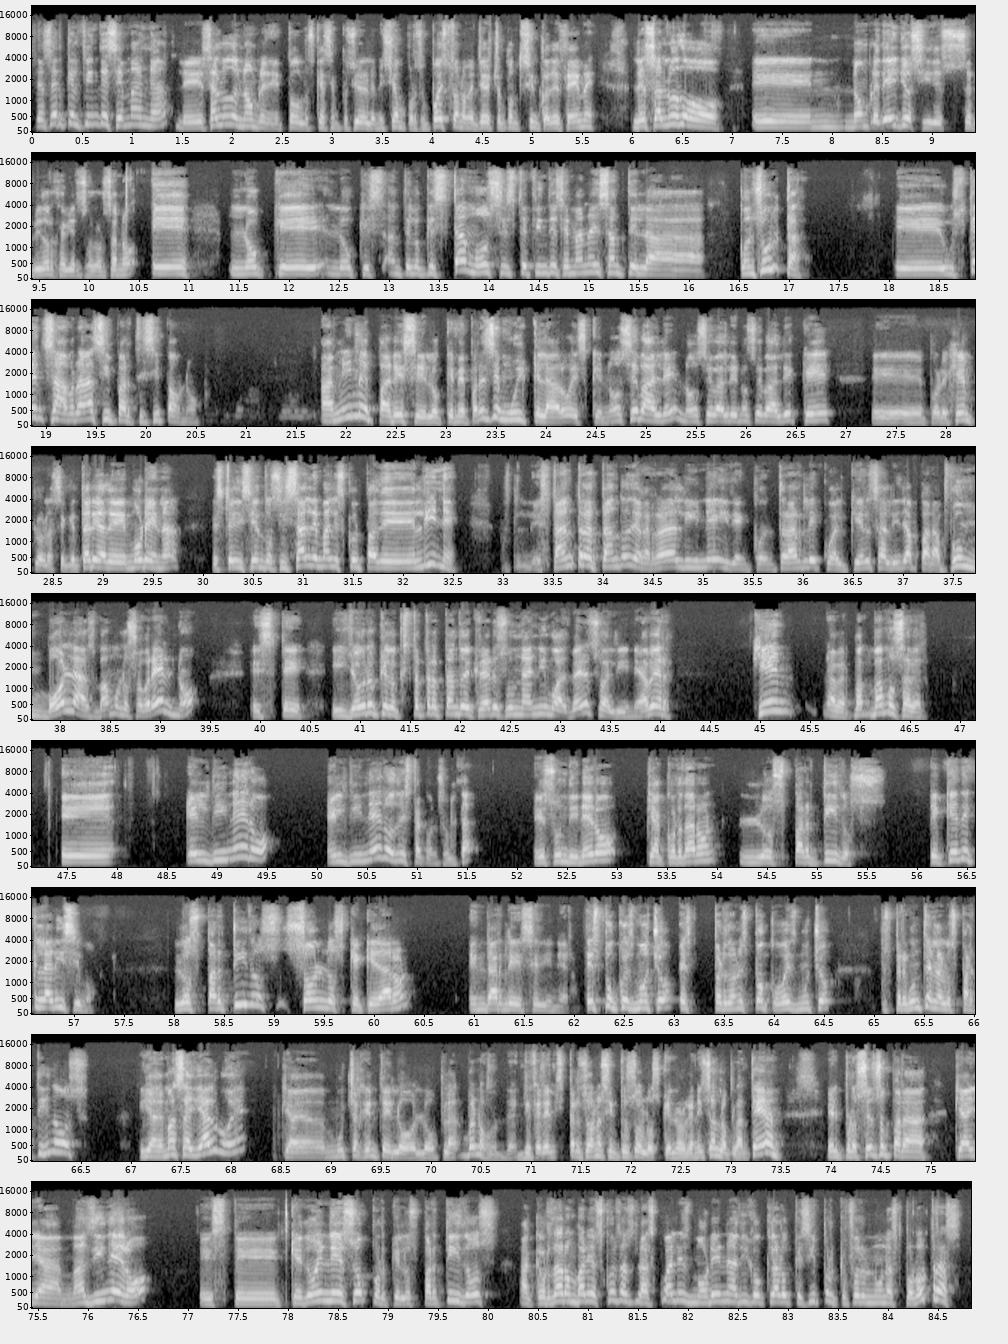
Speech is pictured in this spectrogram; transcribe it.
se acerca el fin de semana. Le saludo en nombre de todos los que hacen posible la emisión, por supuesto, 98.5 de FM. Les saludo eh, en nombre de ellos y de su servidor Javier Solorzano. Eh, lo que, lo que, ante lo que estamos este fin de semana es ante la consulta. Usted sabrá si participa o no a mí me parece, lo que me parece muy claro es que no se vale, no se vale, no se vale que, eh, por ejemplo, la secretaria de Morena esté diciendo si sale mal es culpa del INE. Están tratando de agarrar al INE y de encontrarle cualquier salida para ¡pum! bolas, vámonos sobre él, ¿no? Este, y yo creo que lo que está tratando de crear es un ánimo adverso al INE. A ver, ¿quién? A ver, va, vamos a ver. Eh, el dinero, el dinero de esta consulta es un dinero que acordaron los partidos. Que quede clarísimo. Los partidos son los que quedaron en darle ese dinero. ¿Es poco, es mucho? Es, perdón, es poco es mucho? Pues pregúntenle a los partidos. Y además hay algo, ¿eh? Que mucha gente lo, lo bueno, diferentes personas, incluso los que lo organizan, lo plantean. El proceso para que haya más dinero este, quedó en eso porque los partidos acordaron varias cosas, las cuales Morena dijo claro que sí, porque fueron unas por otras.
